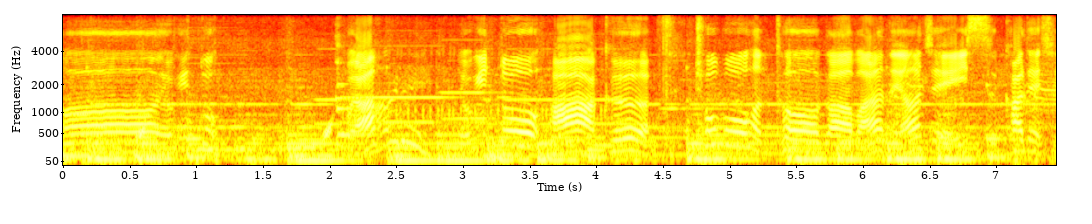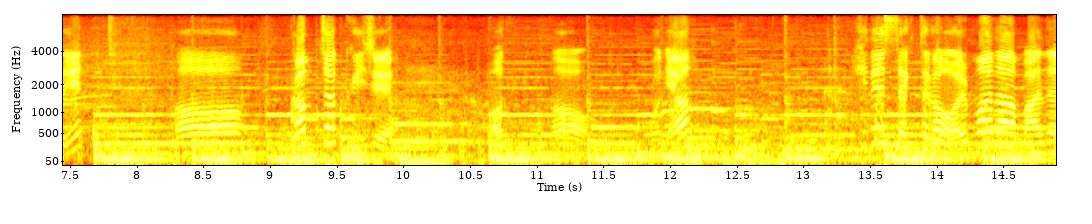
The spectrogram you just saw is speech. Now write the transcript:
어, 여기 또, 뭐야? 여기 또, 아, 그, 초보 헌터가. 제 Ace Cadet이. 어, 깜짝 퀴즈. 어, 어, 뭐냐? Kinsect가 얼마나 많은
